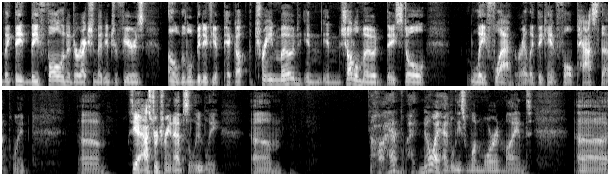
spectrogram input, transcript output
like they they fall in a direction that interferes a little bit if you pick up the train mode. In in shuttle mode they still lay flat right? Like they can't fall past that point. Um so yeah astro train absolutely. Um oh, i have i know i had at least one more in mind. Uh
